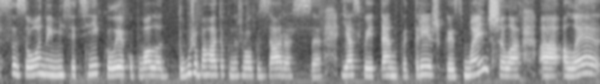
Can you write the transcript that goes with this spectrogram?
сезони, місяці, коли я купувала дуже багато книжок. Зараз е, я свої темпи трішки зменшила, але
